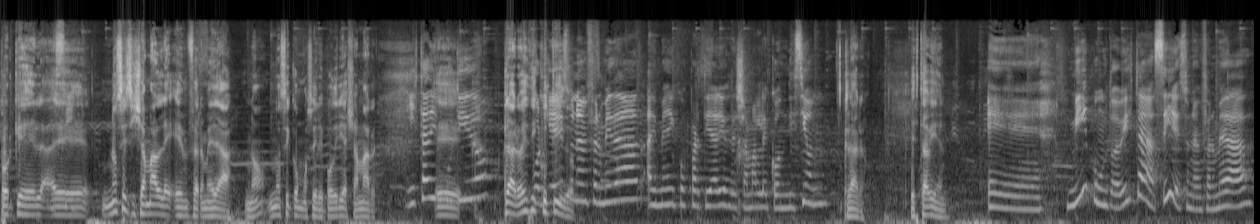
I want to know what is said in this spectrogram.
Porque la- eh, no sé si llamarle enfermedad, ¿no? No sé cómo se le podría llamar. Y está discutido. Eh, claro, es Porque discutido. es una enfermedad, hay médicos partidarios de llamarle condición. Claro, está bien. Eh, mi punto de vista, sí, es una enfermedad,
